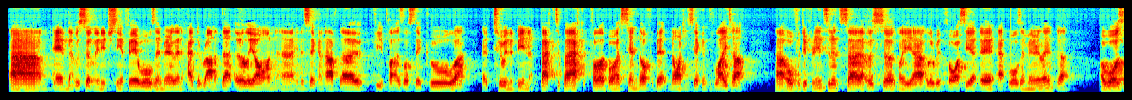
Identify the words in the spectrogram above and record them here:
Um, and that was certainly an interesting affair. Wallsend Maryland had the run of that early on. Uh, in the second half, though, a few players lost their cool. Uh, had two in the bin back to back, followed by a send off about 90 seconds later, uh, all for different incidents. So that was certainly uh, a little bit feisty out there at Wallsend Maryland. Uh, I was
